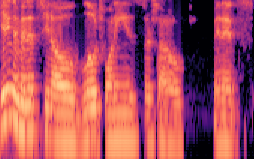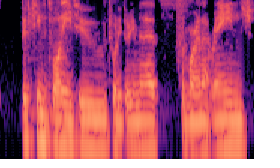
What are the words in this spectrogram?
Getting the minutes, you know, low twenties or so minutes, fifteen to 22, 23 minutes, somewhere in that range.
